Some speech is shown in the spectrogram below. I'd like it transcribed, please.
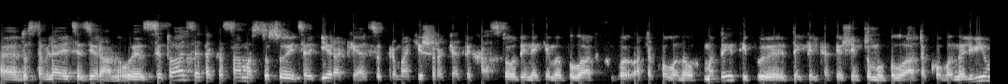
е, доставляються з Ірану. Е, Ситуація така сама стосується і ракет, зокрема ті ж ракети Х-101, якими було ат- атаковано Охмадит, і е, декілька тижнів тому було атаковано Львів.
